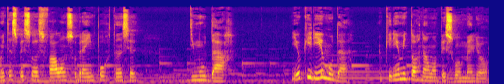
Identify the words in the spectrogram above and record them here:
Muitas pessoas falam sobre a importância de mudar. E eu queria mudar. Eu queria me tornar uma pessoa melhor.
